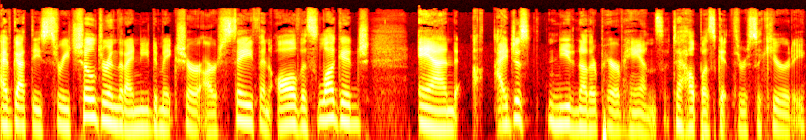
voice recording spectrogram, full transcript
I've got these three children that I need to make sure are safe and all this luggage. And I just need another pair of hands to help us get through security.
